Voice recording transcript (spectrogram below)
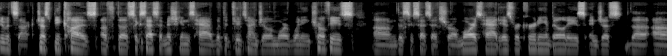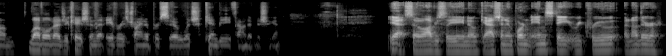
it would suck just because of the success that Michigan's had with the two-time Joe Moore winning trophies, um, the success that Sherrone Moore's had, his recruiting abilities, and just the um, level of education that Avery's trying to pursue, which can be found at Michigan. Yeah, so obviously, you know, Gach an important in-state recruit, another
